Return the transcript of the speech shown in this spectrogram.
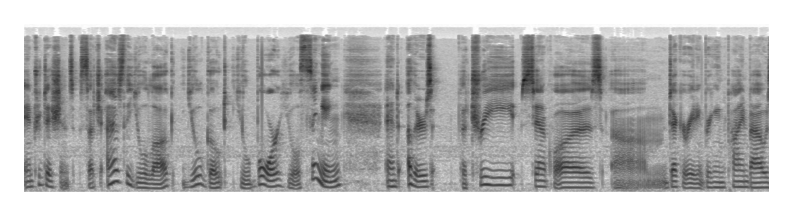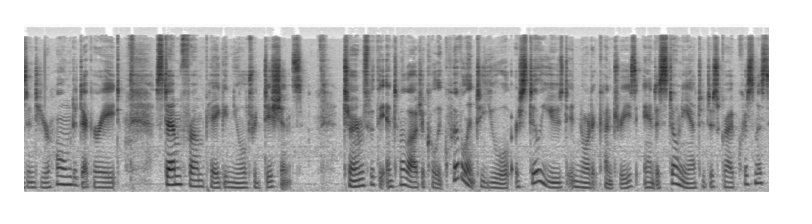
and traditions, such as the Yule log, Yule goat, Yule boar, Yule singing, and others the tree, Santa Claus, um, decorating, bringing pine boughs into your home to decorate, stem from pagan Yule traditions. Terms with the etymological equivalent to Yule are still used in Nordic countries and Estonia to describe Christmas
